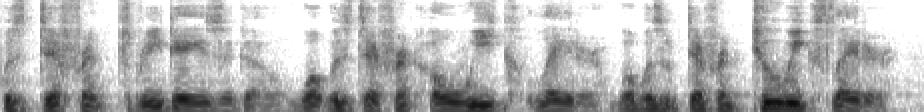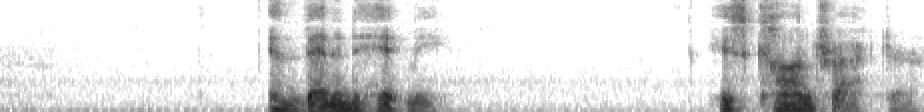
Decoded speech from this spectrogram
was different three days ago? What was different a week later? What was different two weeks later? And then it hit me. His contractor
